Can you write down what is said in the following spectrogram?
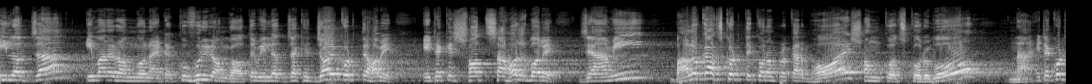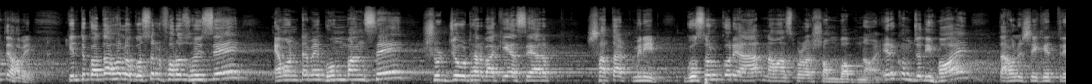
এই লজ্জা ইমানের অঙ্গ না, এটা কুফুরির অঙ্গ, অতএব এই লজ্জাকে জয় করতে হবে। এটাকে সৎ সাহস বলে যে আমি ভালো কাজ করতে কোনো প্রকার ভয় সংকোচ করব না, এটা করতে হবে। কিন্তু কথা হলো, গোসল ফরজ হয়েছে এমন টাইমে ঘুম ভাঙছে, সূর্য ওঠার বাকি আছে আর সাত আট মিনিট। গোসল করে আর নামাজ পড়া সম্ভব নয়। এরকম যদি হয়, তাহলে সেক্ষেত্রে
